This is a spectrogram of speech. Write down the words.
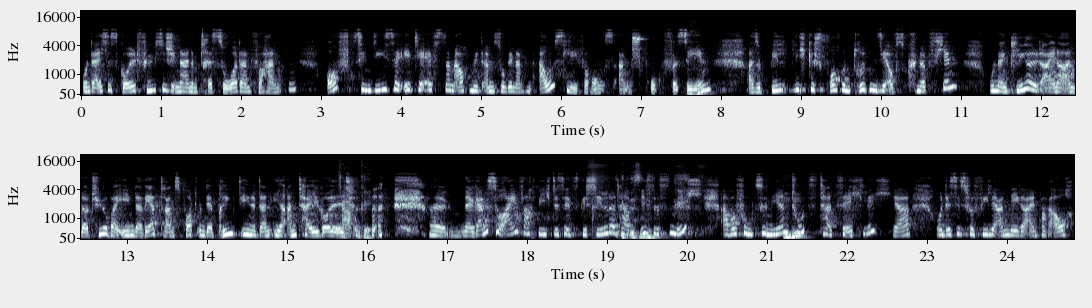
und da ist das Gold physisch in einem Tresor dann vorhanden. Oft sind diese ETFs dann auch mit einem sogenannten Auslieferungsanspruch versehen. Mhm. Also bildlich gesprochen drücken Sie aufs Knöpfchen und dann klingelt einer an der Tür bei Ihnen, der Werttransport, und der bringt Ihnen dann Ihr Anteil Gold. Ah, okay. Äh, ja, ganz so einfach, wie ich das jetzt geschildert habe, ist es nicht, aber funktionieren mhm. tut es tatsächlich. Ja. Und es ist für viele Anleger einfach auch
